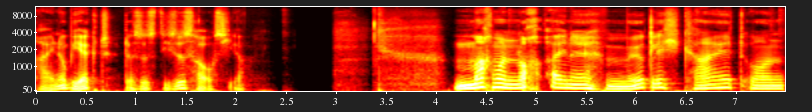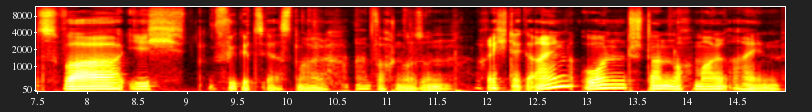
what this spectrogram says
ein Objekt, das ist dieses Haus hier. Machen wir noch eine Möglichkeit und zwar, ich füge jetzt erstmal einfach nur so ein Rechteck ein und dann nochmal ein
